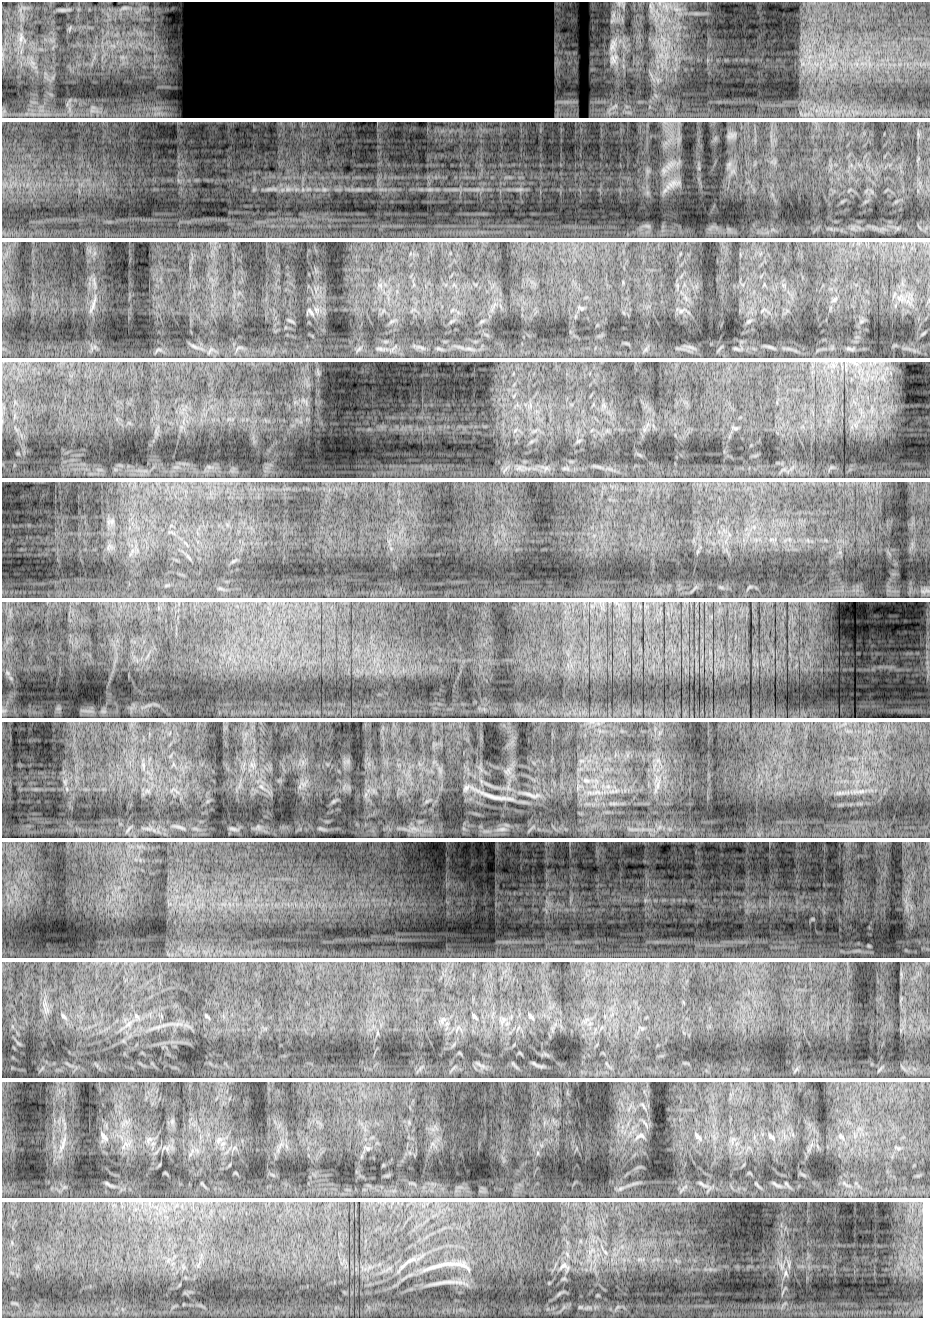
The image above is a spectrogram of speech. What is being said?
You cannot defeat. Mission start. Revenge will lead to nothing, Sasuke. How about that? Fire shot! Fire Doing sharp speed! Haika! All who get in my way will be crushed. Fire shot! Fire And that! I'm gonna rip you to pieces! I will stop at nothing to achieve my goals. For my son. Not too shabby, but I'm just getting my second wind. I will stop Sasuke. Fire my way will be crushed. Fire! Fire Chidori! I can handle it.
